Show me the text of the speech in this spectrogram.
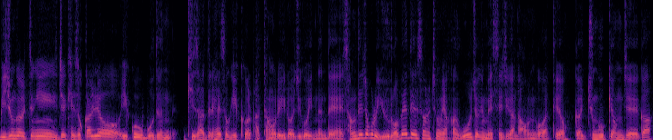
미중 갈등이 이제 계속 깔려 있고 모든 기사들의 해석이 그걸 바탕으로 이루어지고 있는데 상대적으로 유럽에 대해서는 좀 약간 우호적인 메시지가 나오는 것 같아요. 그러니까 중국 경제가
